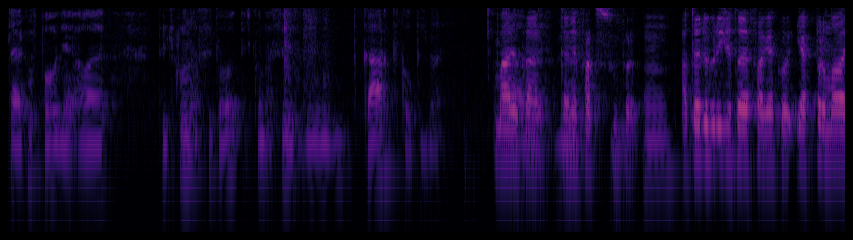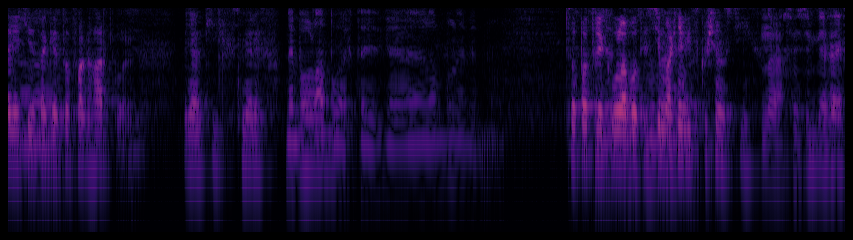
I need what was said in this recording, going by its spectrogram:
to je jako v pohodě, ale teďkon asi to, teďkon asi mm, kart koupíme. Mario. Kart, ten je fakt super. Mm. A to je dobrý, že to je fakt jako, jak pro malé děti, No. tak je to fakt hardcore. V nějakých směrech. Nebo Labo, jak tady je Labo, nevím. No. Co Patriku, to ty s tím máš nejvíc zkušeností. No já si myslím, jak, jak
